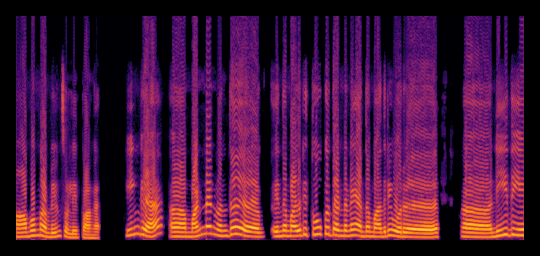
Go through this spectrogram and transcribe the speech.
பாவம் அப்படின்னு சொல்லியிருப்பாங்க. இங்க மன்னன் வந்து இந்த மாதிரி தூக்கு தண்டனை அந்த மாதிரி ஒரு நீதியை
